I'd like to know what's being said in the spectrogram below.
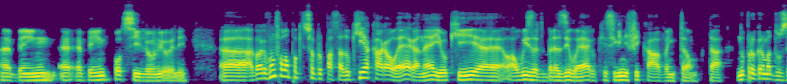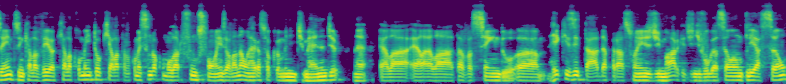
É bem, é, é bem possível, viu, Eli? Uh, agora vamos falar um pouquinho sobre o passado, o que a Carol era, né, e o que é, a Wizards Brasil era, o que significava então, tá? No programa 200, em que ela veio aqui, ela comentou que ela estava começando a acumular funções, ela não era só Community Manager, né, ela ela estava sendo uh, requisitada para ações de marketing, divulgação, ampliação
